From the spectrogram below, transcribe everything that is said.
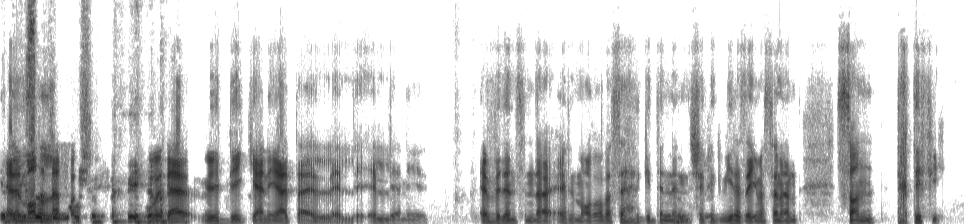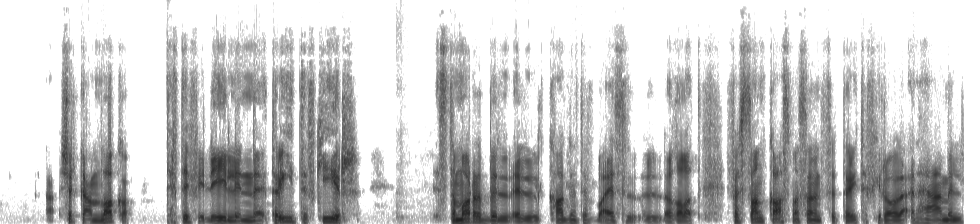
يعني الموديل نفسه وده بيديك يعني حتى ال ال ال يعني evidence إن الموضوع ده سهل جدا إن مهم. شركة كبيرة زي مثلا Sun تختفي. شركة عملاقة تختفي. ليه؟ لأن طريقة التفكير استمرت بال cognitive bias الغلط. فال sunk cost مثلا في طريقة التفكير هو لأ أنا هعمل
